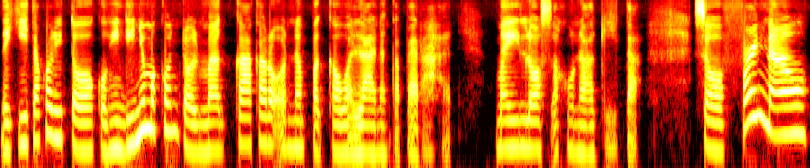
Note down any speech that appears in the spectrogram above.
nakita ko dito, kung hindi nyo makontrol, magkakaroon ng pagkawala ng kaperahan. May loss ako nakita. So, for now,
